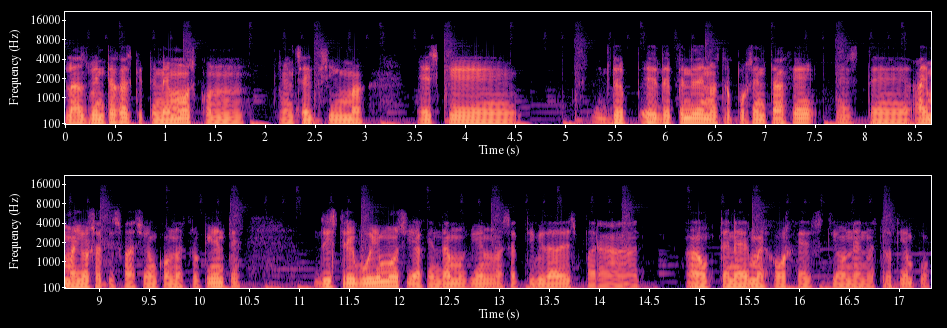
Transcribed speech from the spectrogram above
Las ventajas que tenemos con el Six Sigma es que eh, depende de nuestro porcentaje, este, hay mayor satisfacción con nuestro cliente. Distribuimos y agendamos bien las actividades para obtener mejor gestión en nuestro tiempo.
